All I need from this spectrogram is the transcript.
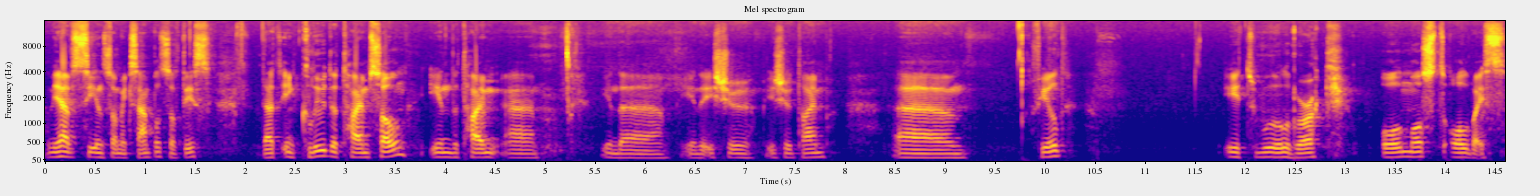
we have seen some examples of this, that include the time zone in the time uh, in the in the issue issue time um, field. It will work almost always,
